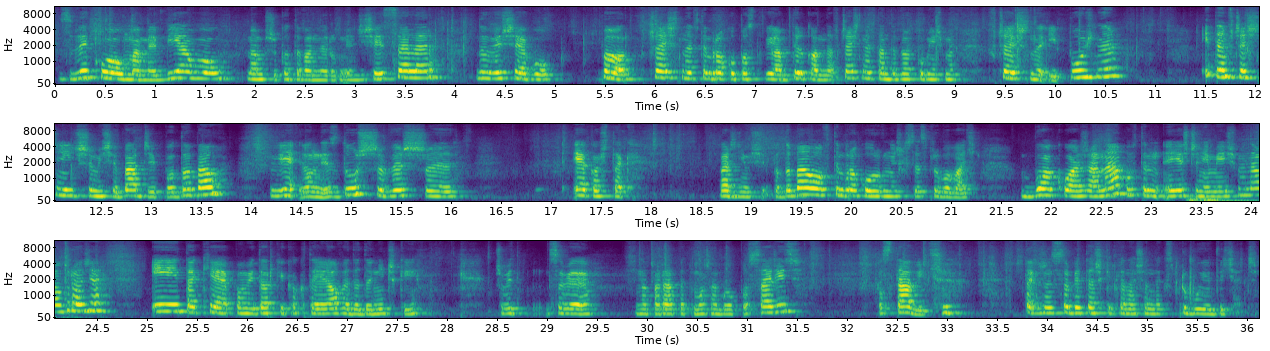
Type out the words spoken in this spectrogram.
zwykłą, mamy białą, mam przygotowany również dzisiaj seler do wysiewu, por wcześny. W tym roku postawiłam tylko na wcześny, w tamtym roku mieliśmy wcześny i późny. I ten wcześniejszy mi się bardziej podobał. On jest dłuższy, wyższy. Jakoś tak bardziej mi się podobało. W tym roku również chcę spróbować błakłażana, bo w tym jeszcze nie mieliśmy na ogrodzie. I takie pomidorki koktajlowe do doniczki, żeby sobie na parapet można było posadzić, postawić. Także sobie też kilka nasionek spróbuję wyciąć.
